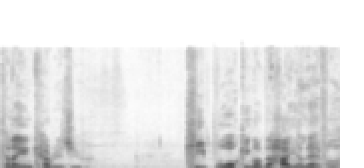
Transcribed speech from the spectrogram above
Can I encourage you? Keep walking on the higher level.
